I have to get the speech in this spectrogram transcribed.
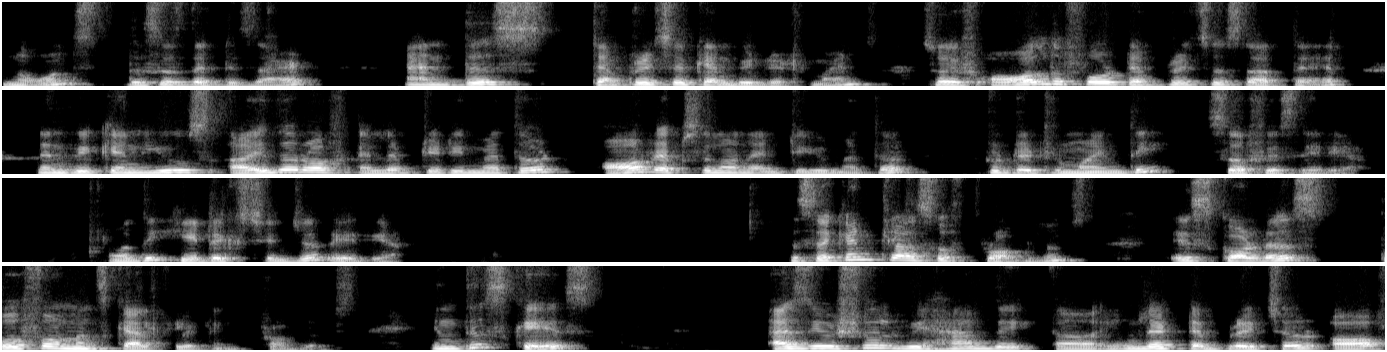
knowns, this is the desired, and this temperature can be determined. So if all the four temperatures are there, then we can use either of LMTD method or epsilon NTU method to determine the surface area or the heat exchanger area. The second class of problems is called as performance calculating problems. In this case, as usual, we have the uh, inlet temperature of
